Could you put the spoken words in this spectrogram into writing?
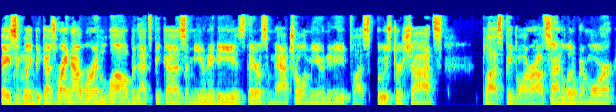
Basically, mm-hmm. because right now we're in low, but that's because immunity is there, some natural immunity plus booster shots, plus people are outside a little bit more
